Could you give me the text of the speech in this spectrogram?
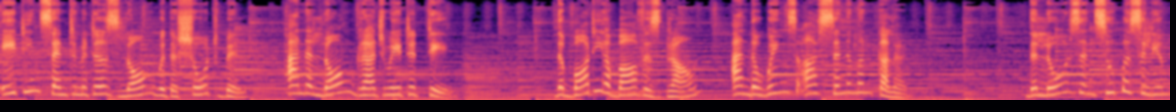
18 centimeters long with a short bill and a long graduated tail. The body above is brown and the wings are cinnamon colored. The lores and supercilium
